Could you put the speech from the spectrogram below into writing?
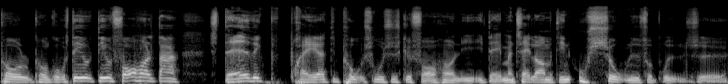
Paul, Paul Gros. Det er, jo, det er jo et forhold, der stadigvæk præger de pols-russiske forhold i, i dag. Man taler om, at det er en usonet forbrydelse.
